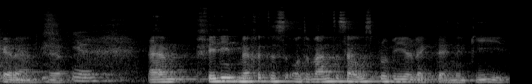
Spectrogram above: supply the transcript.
genau ja. ja. Ähm, viele machen das oder wollen das auch ausprobieren wegen der Energie.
